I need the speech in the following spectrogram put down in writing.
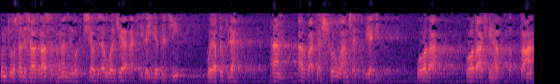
كنت أصلي صلاة العصر في المنزل وفي التشهد الأول جاءت إلي ابنتي وهي طفلة عام أربعة أشهر وأمسكت بيدي ووضع ووضعت فيها طعام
